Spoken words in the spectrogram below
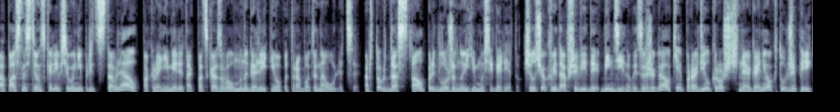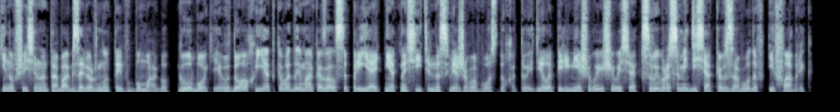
Опасности он, скорее всего, не представлял, по крайней мере, так подсказывал многолетний опыт работы на улице. Артур достал предложенную ему сигарету. Щелчок, видавший виды бензиновой зажигалки, породил крошечный огонек, тут же перекинувшийся на табак, завернутый в бумагу. Глубокий вдох едкого дыма оказался приятнее относительно свежего воздуха, то и дело перемешивающегося с выбросами десятков заводов и фабрик.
